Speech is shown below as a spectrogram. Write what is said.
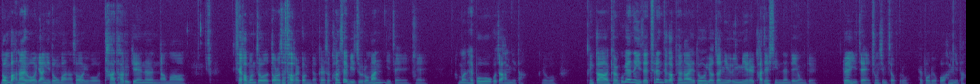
너무 많아요. 양이 너무 많아서 이거 다 다루기에는 아마 제가 먼저 떨어져 나갈 겁니다. 그래서 컨셉 위주로만 이제 예, 한번 해보고자 합니다. 그리고 그러니까 결국에는 이제 트렌드가 변화해도 여전히 의미를 가질 수 있는 내용들을 이제 중심적으로 해보려고 합니다.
